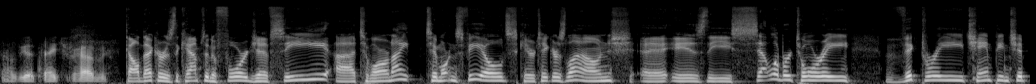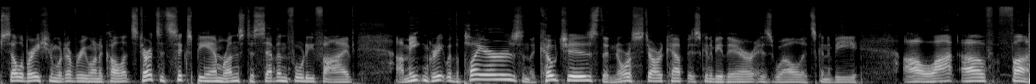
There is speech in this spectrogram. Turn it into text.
Sounds good. Thank you for having me. Kyle Bekker is the captain of Forge FC. Uh, tomorrow night, Tim Hortons Fields, Caretakers Lounge, uh, is the celebratory victory championship celebration, whatever you want to call it. Starts at 6 p.m., runs to 7:45. A meet and greet with the players and the coaches. The North Star Cup is going to be there as well. It's going to be a lot of fun.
